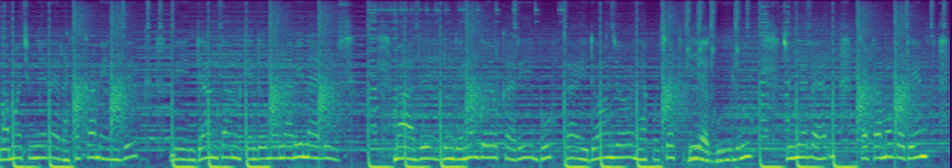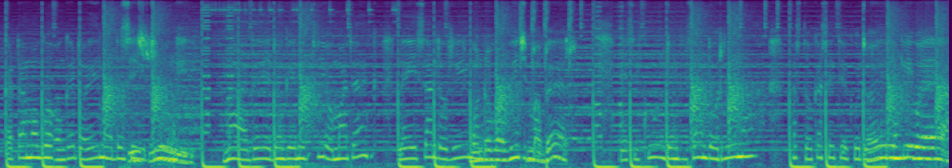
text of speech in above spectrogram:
Ng'ama chunye ler kaka min Vic Min jam jam kendo mana minadis Madhe donge nogoyo karibu Ka idonjo nyako chek i agulu Chunye ler kata mogo tin Kata mogo onge to imadho sitrungi Madhe donge nitiyo matek Ne isandori mondo wawinj maber E sikul donge isandorina Kasto kasetieko to iringi weya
